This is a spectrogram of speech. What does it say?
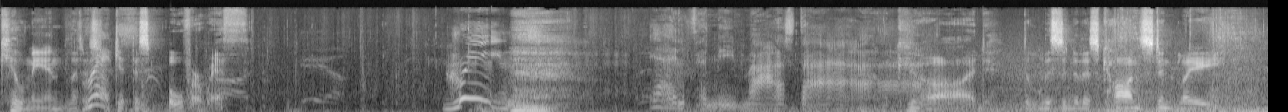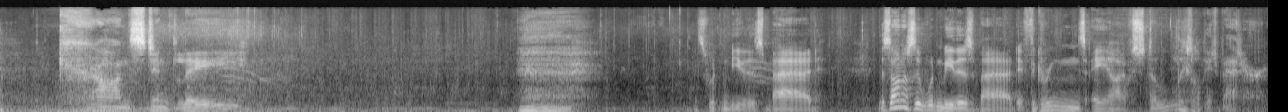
Kill me and let us Rex. get this over with. Green! Answer me, master. God, to listen to this constantly. Constantly. this wouldn't be this bad. This honestly wouldn't be this bad if the Green's AI was just a little bit better.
